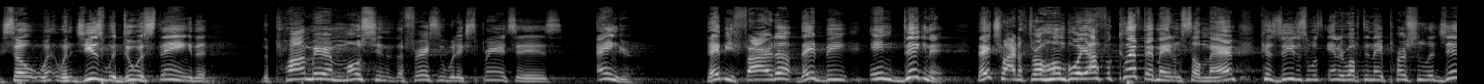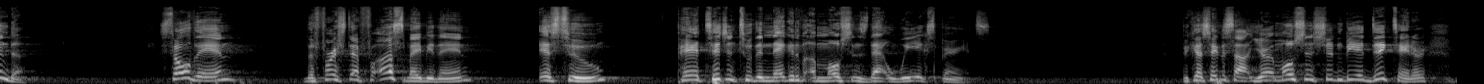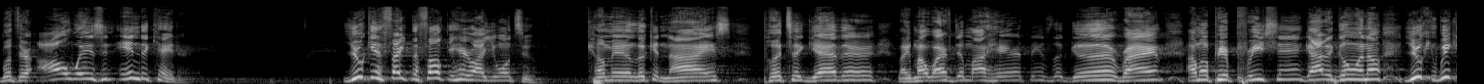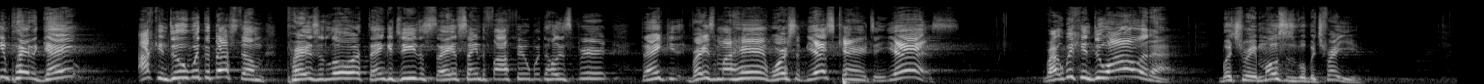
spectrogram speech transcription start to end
So when, when Jesus would do his thing, the, the primary emotion that the Pharisees would experience is anger. They'd be fired up, they'd be indignant. They tried to throw homeboy off a cliff that made him so mad because Jesus was interrupting their personal agenda. So then, the first step for us, maybe then, is to pay attention to the negative emotions that we experience. Because check this out your emotions shouldn't be a dictator, but they're always an indicator. You can fake the funk in here all you want to. Come in looking nice, put together. Like my wife did my hair, things look good, right? I'm up here preaching, got it going on. You, we can play the game. I can do it with the best of them. Praise the Lord. Thank you, Jesus. Saved, sanctified, filled with the Holy Spirit. Thank you. Raise my hand. Worship. Yes, Carrington. Yes. Right? We can do all of that. But your emotions will betray you.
